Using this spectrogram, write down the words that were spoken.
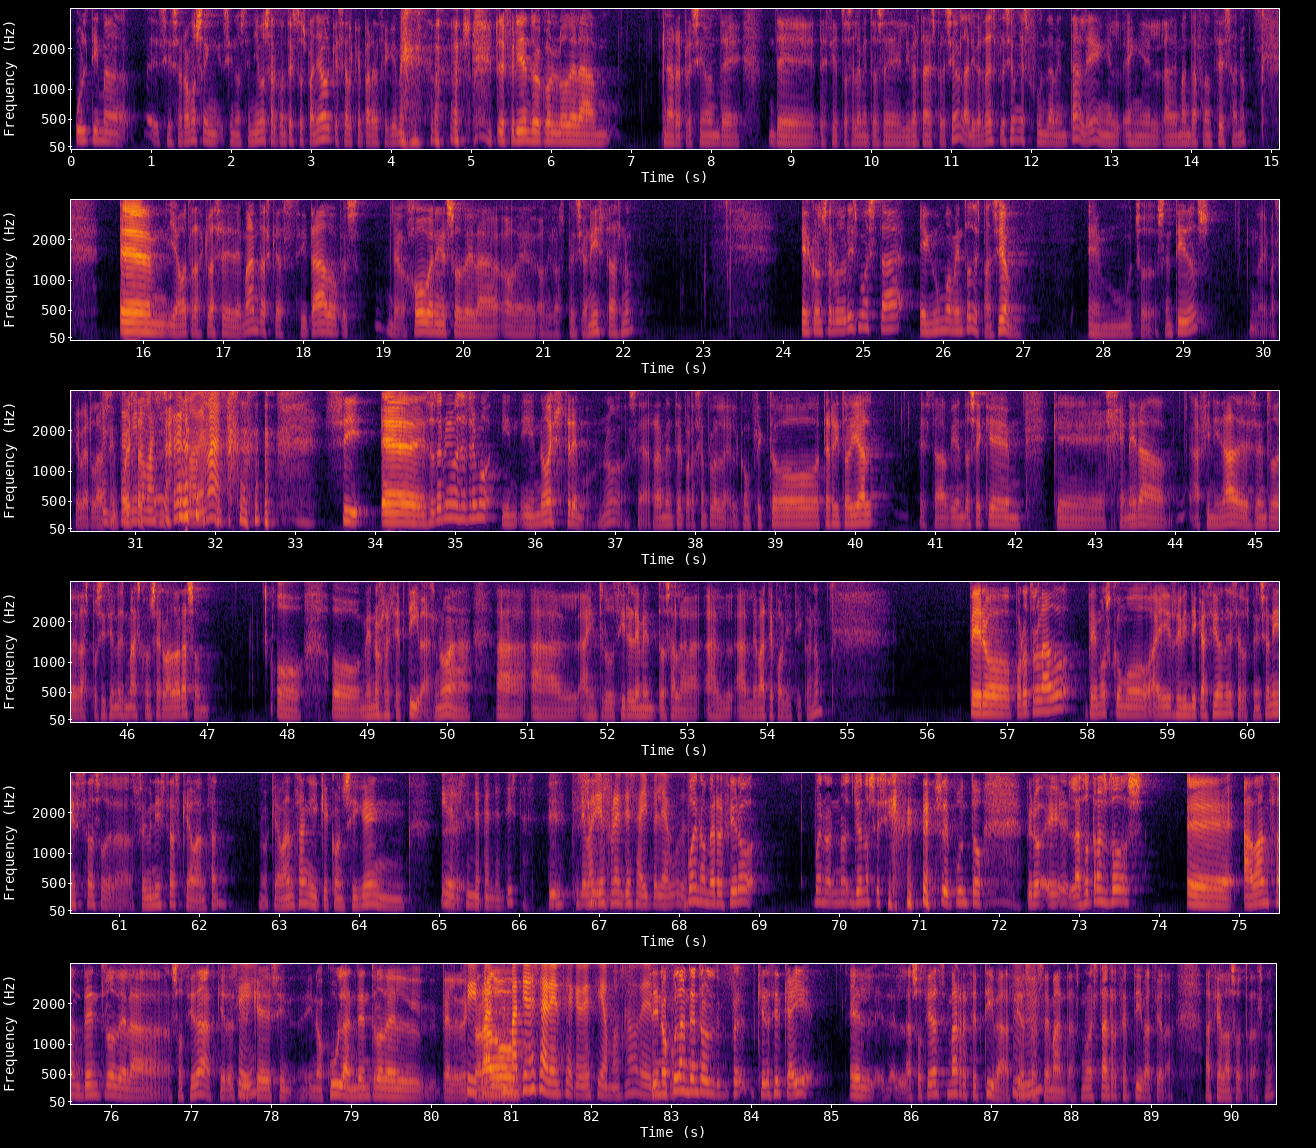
últimas, eh, si observamos en, si nos ceñimos al contexto español, que es al que parece que me estás refiriendo con lo de la, la represión de, de- de ciertos elementos de libertad de expresión, la libertad de expresión es fundamental ¿eh? en, el- en el- la demanda francesa, ¿no? Eh, y a otras clases de demandas que has citado, pues de los jóvenes o de, la, o de, o de los pensionistas, ¿no? El conservadurismo está en un momento de expansión, en muchos sentidos. No hay más que ver las término encuestas. más extremo, además. Sí, eh, en su término más extremo y, no extremo, ¿no? O sea, realmente, por ejemplo, el, conflicto territorial está viéndose que, genera afinidades dentro de las posiciones más conservadoras o, menos receptivas ¿no? a, introducir elementos al debate político. ¿no? Pero por otro lado, vemos como hay reivindicaciones de los pensionistas o de las feministas que avanzan, ¿no? que avanzan y que consiguen... Y de eh, los independentistas. y- Tiene sí. varios frentes ahí peleagudos. Bueno, me refiero, bueno, no- yo no sé si ese punto, pero eh, las otras dos eh, avanzan dentro de la sociedad, quiero decir Sí. que se inoculan dentro del, del sí, electorado. ma- mantiene esa herencia que decíamos, ¿no? Del- se inoculan dentro, del- quiero decir que ahí el- la sociedad es más receptiva hacia esas demandas, no es tan receptiva hacia, la, hacia las otras, ¿no?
